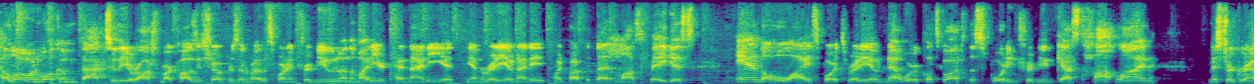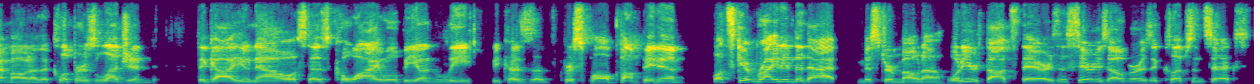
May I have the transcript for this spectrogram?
Hello and welcome back to the Arash Markazi Show presented by the Sporting Tribune on the Mightier 1090 ESPN Radio 98.5 The Bet in Las Vegas and the Hawaii Sports Radio Network. Let's go out to the Sporting Tribune guest hotline. Mr. Grant Mona, the Clippers legend, the guy who now says Kawhi will be unleashed because of Chris Paul bumping him let's get right into that, Mr. Mona. What are your thoughts there? Is this series over? Is it clips and six?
